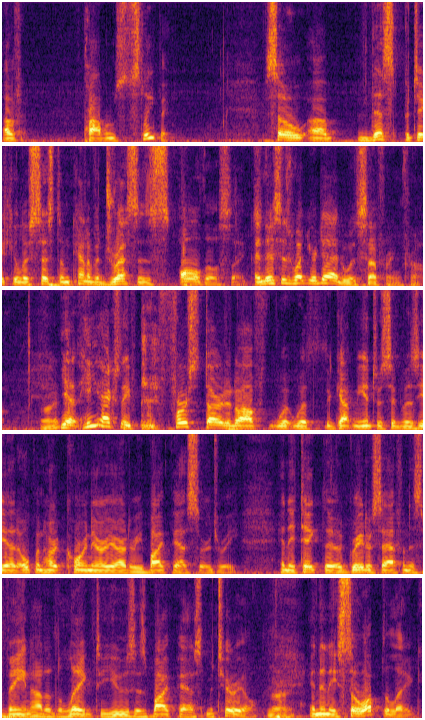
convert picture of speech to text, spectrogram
of problems sleeping. So uh, this particular system kind of addresses all those things. And this is what your dad was suffering from, right? Yeah, he actually first started off with, with, got me interested was he had open heart coronary artery bypass surgery. And they take the greater saphenous vein out of the leg to use as bypass material. Right. And then they sew up the leg.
